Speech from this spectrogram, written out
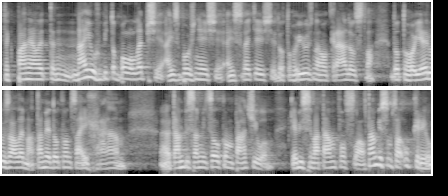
tak pane, ale ten, na juh by to bolo lepšie, aj zbožnejšie, aj svetejšie, do toho južného kráľovstva, do toho Jeruzalema. Tam je dokonca aj chrám. E, tam by sa mi celkom páčilo, keby si ma tam poslal. Tam by som sa ukryl.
